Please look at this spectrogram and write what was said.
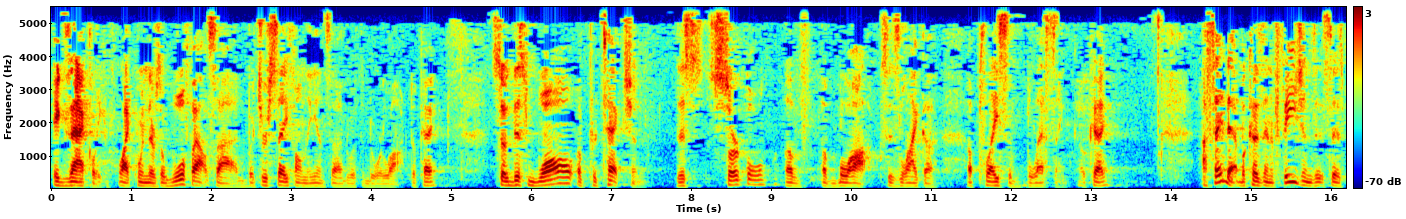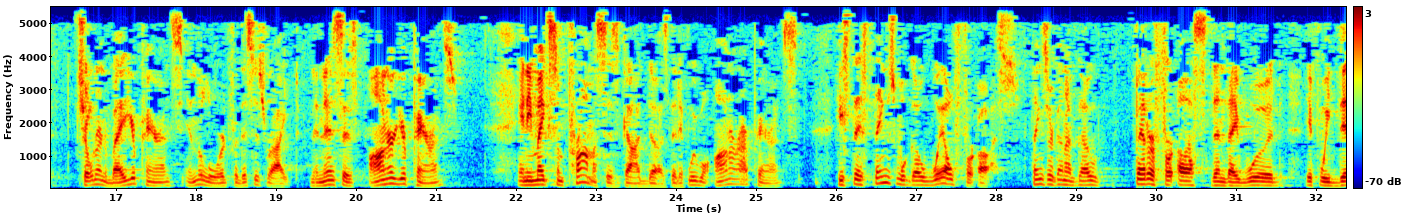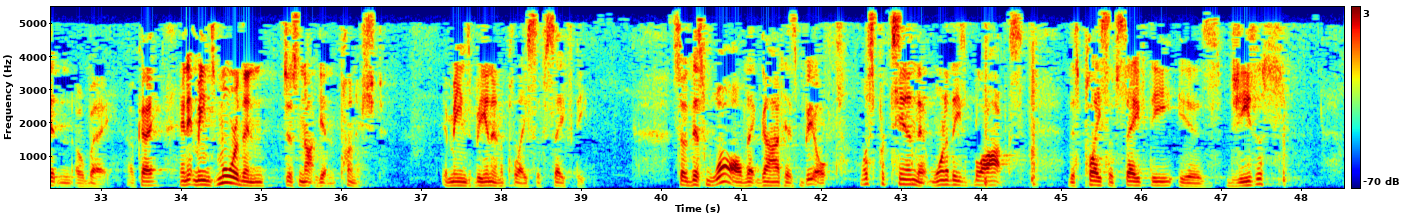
Exactly. Like when there's a wolf outside, but you're safe on the inside with the door locked. Okay? So this wall of protection this circle of, of blocks is like a, a place of blessing, okay? I say that because in Ephesians it says, Children, obey your parents in the Lord, for this is right. And then it says, honor your parents. And he makes some promises, God does, that if we will honor our parents, he says things will go well for us. Things are going to go better for us than they would if we didn't obey. Okay? And it means more than just not getting punished. It means being in a place of safety. So, this wall that God has built, let's pretend that one of these blocks, this place of safety, is Jesus.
